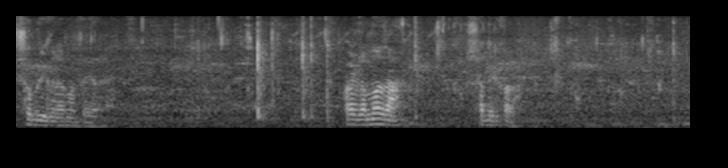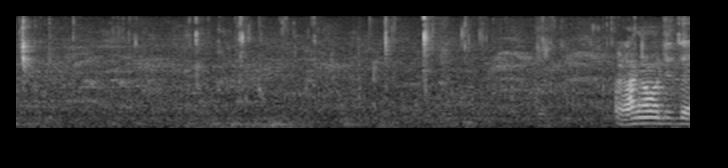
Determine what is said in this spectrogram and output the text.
সবজি কলার মতো হয়। মজা, স্বাদের কলা রাঙামাটিতে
